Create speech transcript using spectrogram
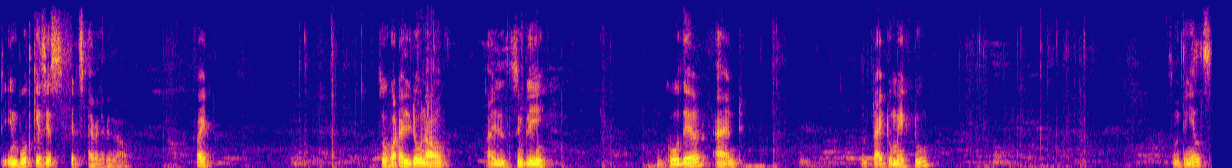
In both cases it's available now. Right. So what I'll do now I'll simply go there and try to make do something else.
